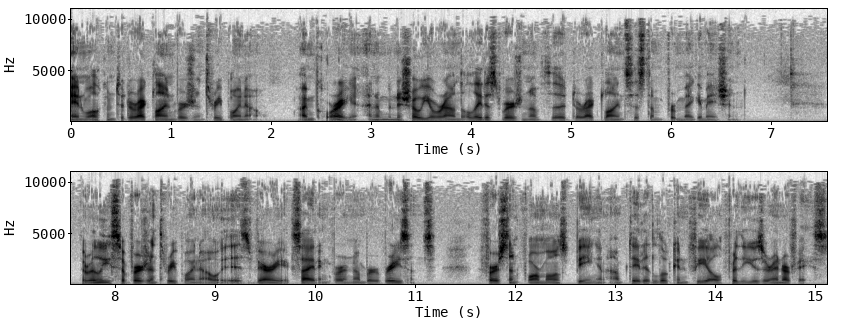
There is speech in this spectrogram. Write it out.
and welcome to DirectLine version 3.0. I'm Corey and I'm going to show you around the latest version of the DirectLine system from Megamation. The release of version 3.0 is very exciting for a number of reasons. First and foremost being an updated look and feel for the user interface.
